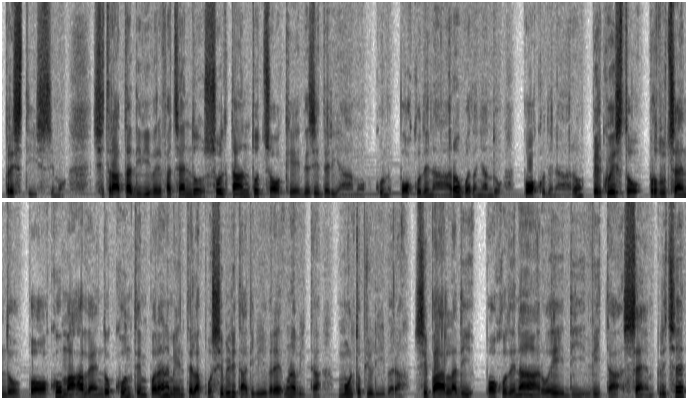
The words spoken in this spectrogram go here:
prestissimo. Si tratta di vivere facendo soltanto ciò che desideriamo, con poco denaro, guadagnando poco denaro, per questo producendo poco, ma avendo contemporaneamente la possibilità di vivere una vita molto più libera. Si parla di poco denaro e di vita semplice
